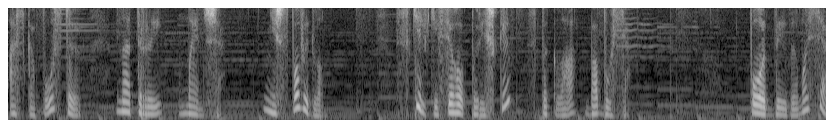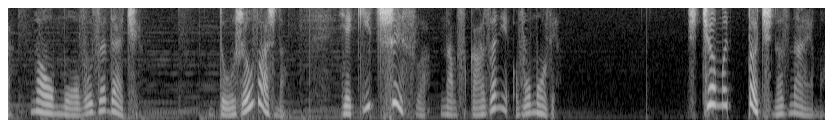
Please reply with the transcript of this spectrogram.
а з капустою на 3 менше, ніж з повидлом. Скільки всього пиріжків спекла бабуся? Подивимося на умову задачі. Дуже уважно, які числа нам вказані в умові. Що ми точно знаємо?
